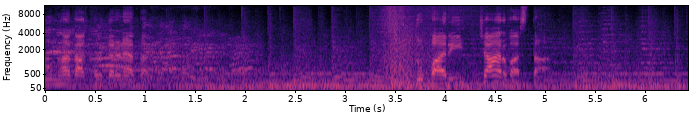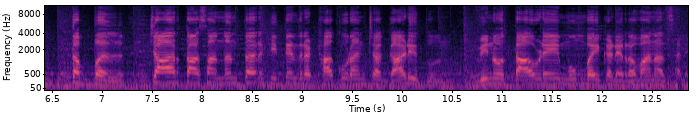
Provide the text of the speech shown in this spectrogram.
गुन्हा दाखल करण्यात आला. दुपारी चार वाजता. तब्बल चार तासानंतर हितेंद्र ठाकूरांच्या गाडीतून विनोद तावडे मुंबईकडे रवाना झाले.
